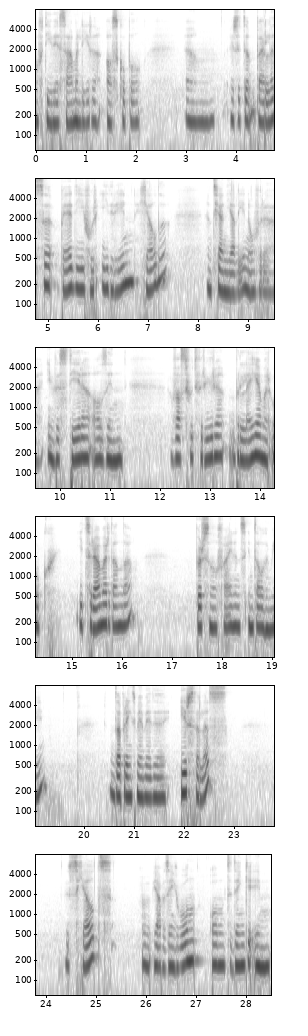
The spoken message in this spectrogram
Of die wij samen leerden als koppel. Um, er zitten een paar lessen bij die voor iedereen gelden. En het gaat niet alleen over uh, investeren als in vastgoed verhuren, beleggen, maar ook iets ruimer dan dat. Personal finance in het algemeen. Dat brengt mij bij de eerste les. Dus geld, mm, ja, we zijn gewoon om te denken in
